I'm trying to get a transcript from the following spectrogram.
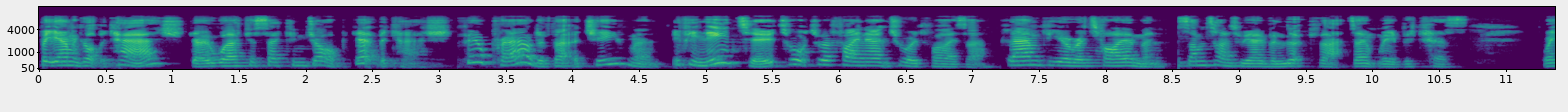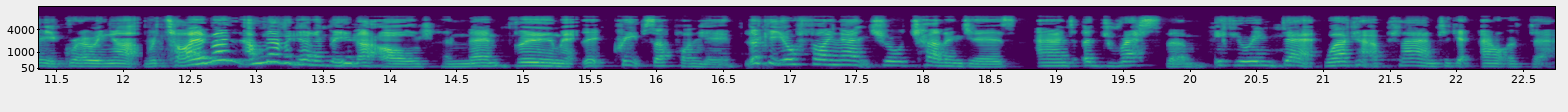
but you haven't got the cash, go work a second job. Get the cash. Feel proud of that achievement. If you need to, talk to a financial advisor. Plan for your retirement. Sometimes we overlook that, don't we? Because when you're growing up. Retirement? I'm never going to be that old. And then boom, it, it creeps up on you. Look at your financial challenges and address them. If you're in debt, work out a plan to get out of debt.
